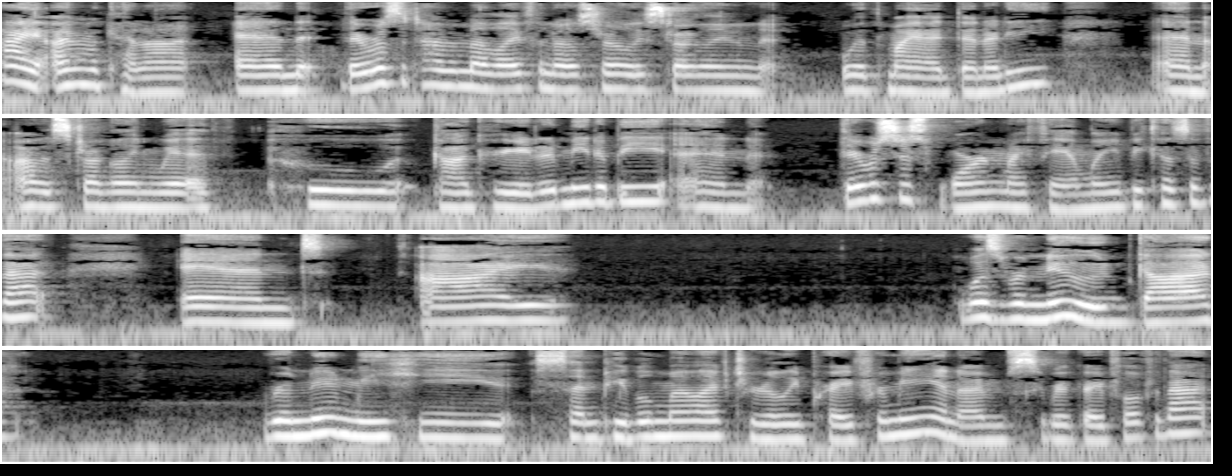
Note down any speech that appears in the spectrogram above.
Hi, I'm McKenna, and there was a time in my life when I was really struggling with my identity, and I was struggling with who God created me to be, and there was just war in my family because of that, and I was renewed. God renewed me. He sent people in my life to really pray for me, and I'm super grateful for that.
